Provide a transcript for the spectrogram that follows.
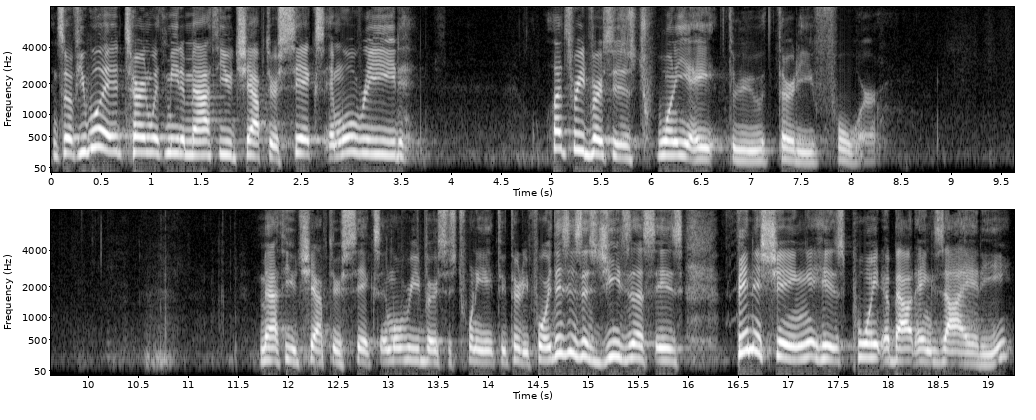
And so, if you would, turn with me to Matthew chapter 6, and we'll read, let's read verses 28 through 34. Matthew chapter 6, and we'll read verses 28 through 34. This is as Jesus is finishing his point about anxiety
